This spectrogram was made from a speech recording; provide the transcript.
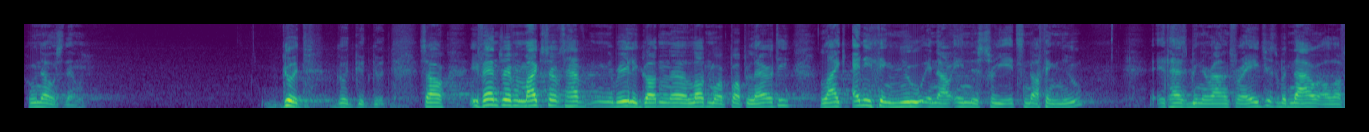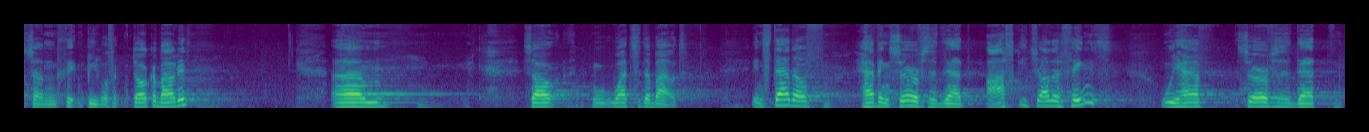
Who knows them? Good, good, good, good. So event-driven microservices have really gotten a lot more popularity. Like anything new in our industry, it's nothing new. It has been around for ages, but now all of a sudden people talk about it. Um, so what's it about? Instead of having services that ask each other things, we have services that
